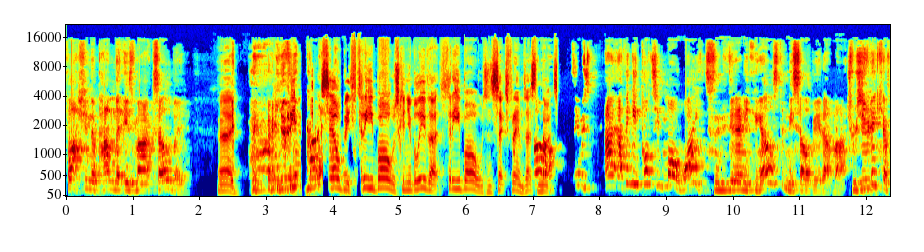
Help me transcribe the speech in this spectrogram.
flash in the pan that is Mark Selby. Aye. Mark Selby, three balls. Can you believe that? Three balls in six frames. That's oh, nuts. It was. I, I, think he potted more whites than he did anything else, didn't he, Selby, in that match? Which is ridiculous.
